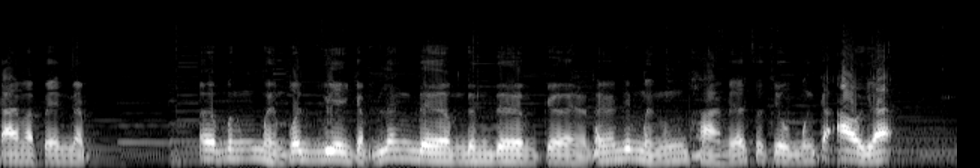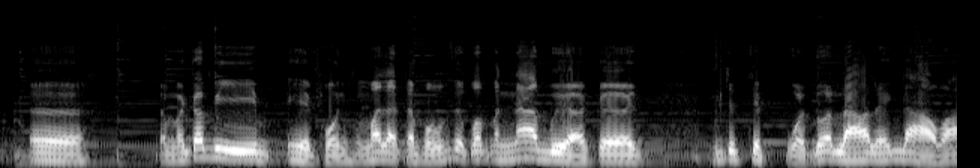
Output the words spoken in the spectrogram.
กลายมาเป็นแบบเออมึงเหมือนวนเวียนกับเรื่องเดิมเดิมๆเกินอะทั้งที่เหมือนมึงผ่านไปแล้วจู่มึงก็เอาอีกแล้วเออ แต่มันก็มีเหตุผลของมันแหละแต่ผมรู้สึกว่ามันน่าเบื่อเกิน มันจะเจ็บปวดรวดร้าวเลยด่าวะ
